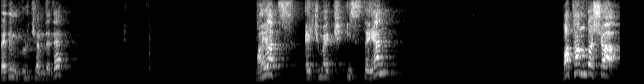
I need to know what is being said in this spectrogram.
Benim ülkemde de bayat ekmek isteyen vatandaşa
